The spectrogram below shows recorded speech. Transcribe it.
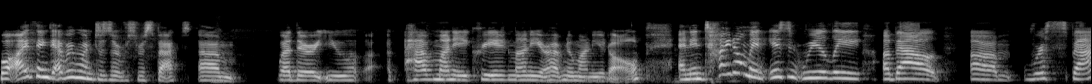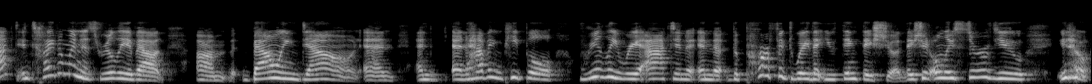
Well, I think everyone deserves respect. Um, whether you have money, created money, or have no money at all. And entitlement isn't really about um, respect. Entitlement is really about um, bowing down and and and having people really react in, in the, the perfect way that you think they should. They should only serve you you know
